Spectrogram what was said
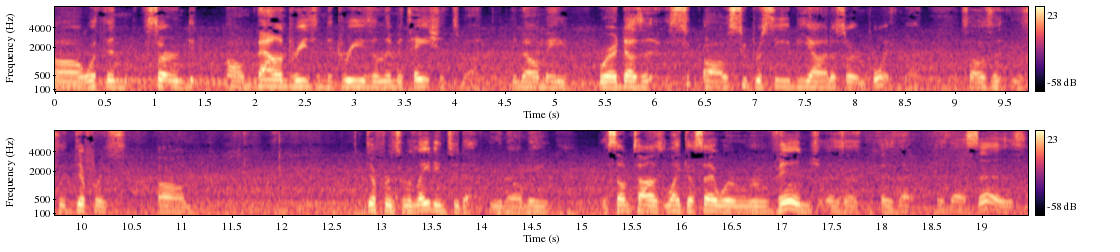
uh, within certain um, boundaries and degrees and limitations, man. You know what I mean? Where it doesn't uh, supersede beyond a certain point, man. So it's a, it's a difference, um, difference relating to that. You know what I mean? And sometimes, like I said, where revenge, as, a, as that as that says,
